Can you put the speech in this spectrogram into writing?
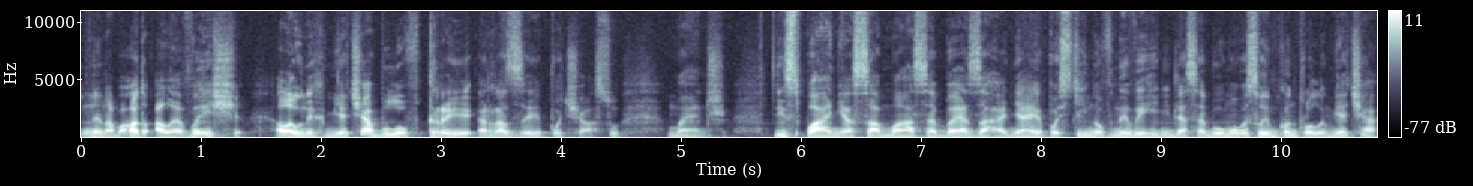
не набагато, але вище. Але у них м'яча було в три рази по часу менше. Іспанія сама себе заганяє постійно в невигідні для себе умови своїм контролем м'яча.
